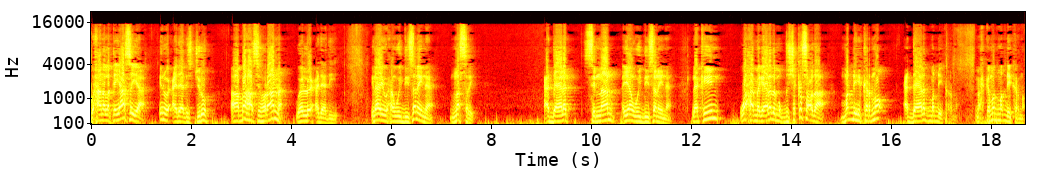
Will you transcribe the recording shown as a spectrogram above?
Waxaana la qiyaasayaa inuu cadaadis jiro. Aabbahaasi horaanna waa loo cadaadiyey. Ilaahay waxaan weydiisanaynaa nasri. Cadaalad sinaan ayaan weydiisanaynaa. Laakiin waxa magaalada muqdisho ka socdaa ma dhihi karno cadaalad ma dhihi karno. Maxkamad ma dhihi karno.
